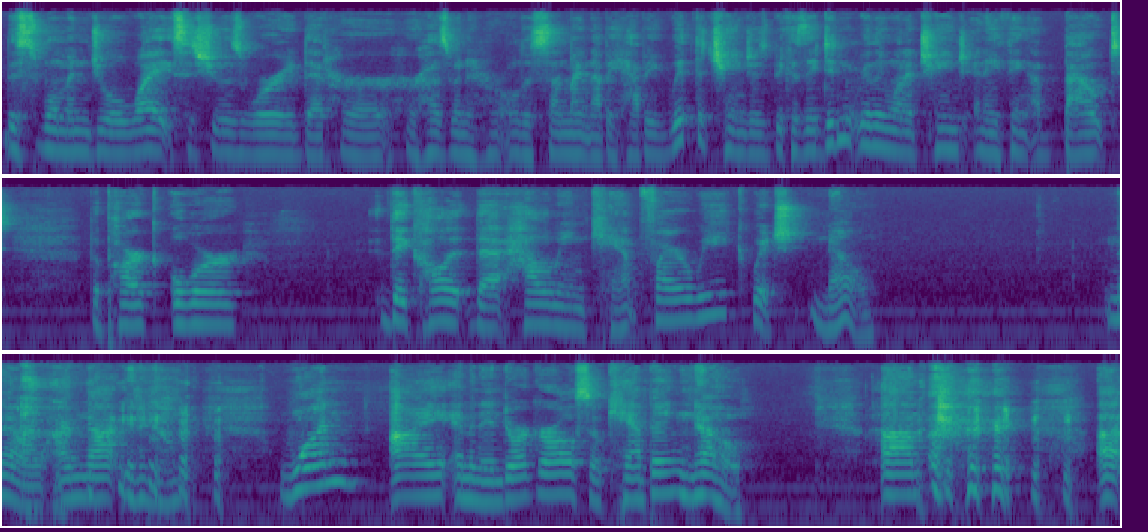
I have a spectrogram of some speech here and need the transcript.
this woman jewel white says she was worried that her her husband and her oldest son might not be happy with the changes because they didn't really want to change anything about the park or they call it the halloween campfire week which no. No i'm not gonna go one i am an indoor girl so camping no. Um, uh,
